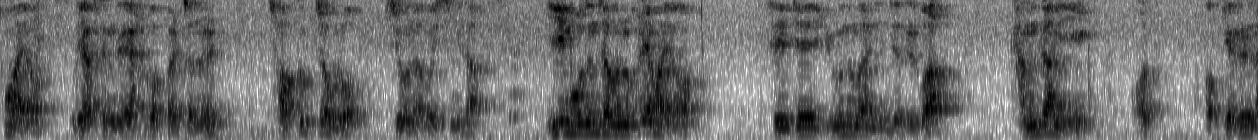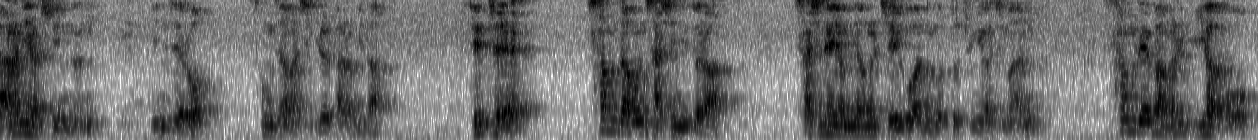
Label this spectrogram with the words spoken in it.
통하여 우리 학생들의 학업 발전을 적극적으로 지원하고 있습니다. 이 모든 자원을 활용하여 세계 유능한 인재들과 당당히 어, 어깨를 나란히 할 수 있는 인재로 성장하시기를 바랍니다. 셋째, 참다운 자신이 되라. 자신의 역량을 제고하는 것도 중요하지만 상대방을 위하고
